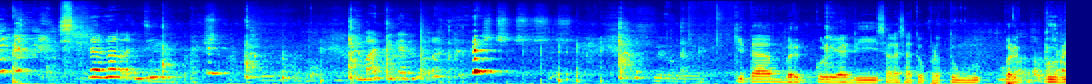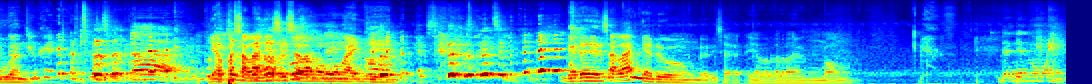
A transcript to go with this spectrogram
Jangan anjing. Mati kan lu. Kita berkuliah di salah satu pertunggu, perguruan. Ya apa salahnya sih salah ngomong anjing? Gak ada yang salahnya dong dari saya ya yang ngomong. dan dia ngomongin.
